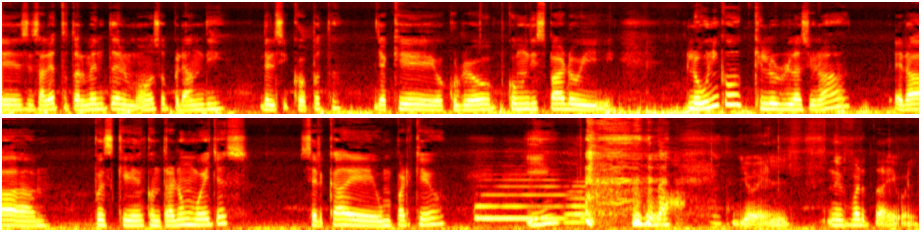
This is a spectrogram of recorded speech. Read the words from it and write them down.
eh, se sale totalmente del modus operandi del psicópata, ya que ocurrió con un disparo y lo único que lo relacionaba era pues que encontraron huellas cerca de un parqueo y Joel, no importa igual.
